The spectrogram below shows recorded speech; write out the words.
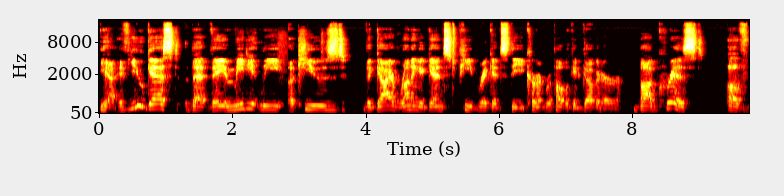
Yeah, if you guessed that they immediately accused the guy running against Pete Ricketts, the current Republican governor, Bob Krist, of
